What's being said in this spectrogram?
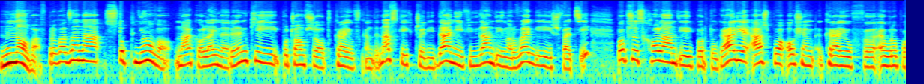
nowa, wprowadzana stopniowo na kolejne rynki, począwszy od krajów skandynawskich, czyli Danii, Finlandii, Norwegii i Szwecji, poprzez Holandię i Portugalię, aż po osiem krajów Europy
